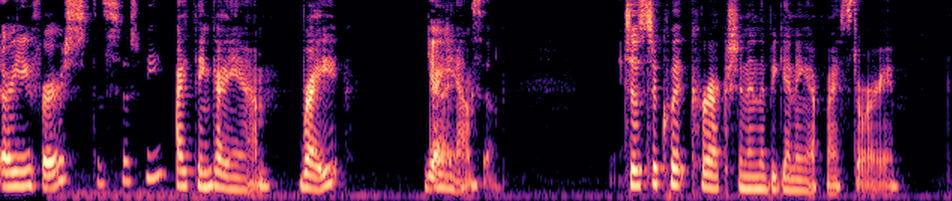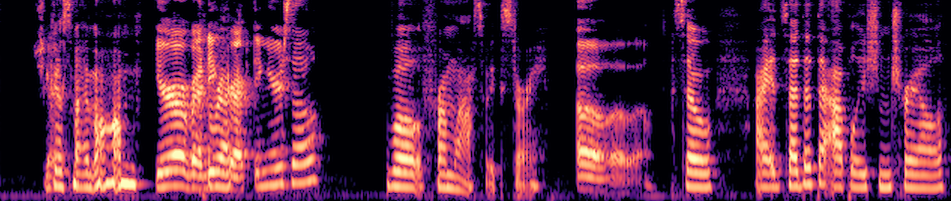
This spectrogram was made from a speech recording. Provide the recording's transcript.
are you first this this week? I think I am, right? Yeah, I I, am. so. Just a quick correction in the beginning of my story. Sure. Because my mom, You're already Correct. correcting yourself. well, from last week's story. Oh, oh, oh. So I had said that the Appalachian Trail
